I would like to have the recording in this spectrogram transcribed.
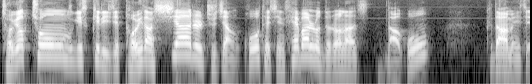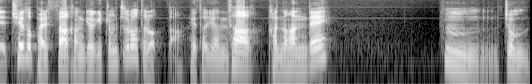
저격총 무기 스킬이 이제 더 이상 시야를 주지 않고 대신 세 발로 늘어나고 그 다음에 이제 최소 발사 간격이 좀 줄어들었다. 그래서 연사 가능한데 음좀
